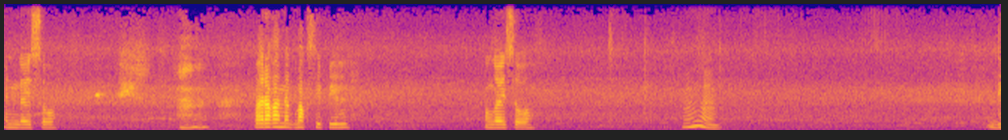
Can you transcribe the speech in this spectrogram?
Yan guys, so. Para kang nagmaxipil. Yan guys, so. Hmm. Hindi,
